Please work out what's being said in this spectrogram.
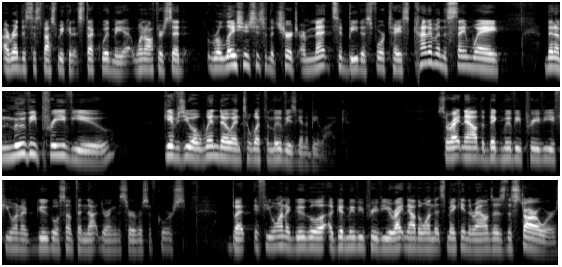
I, read this this past week and it stuck with me. One author said, relationships in the church are meant to be this foretaste, kind of in the same way that a movie preview gives you a window into what the movie is going to be like. So, right now, the big movie preview, if you want to Google something, not during the service, of course, but if you want to Google a good movie preview, right now, the one that's making the rounds is the Star Wars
